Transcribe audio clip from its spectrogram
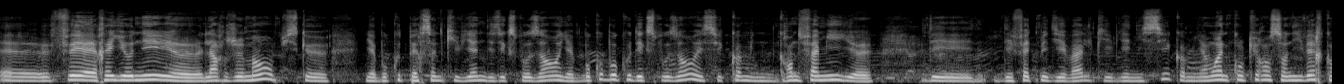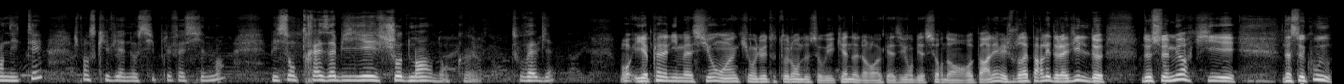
euh, fait rayonner euh, largement, puisque il y a beaucoup de personnes qui viennent, des exposants, il y a beaucoup, beaucoup d'exposants, et c'est comme une grande famille des, des, fêtes médiévales qui viennent ici. Comme il y a moins de concurrence en hiver qu'en été, je pense qu'ils viennent aussi plus facilement. Mais ils sont très habillés chaudement, donc euh, tout va bien. Bon, il y a plein d'animations hein, qui ont lieu tout au long de ce week-end. On aura l'occasion, bien sûr, d'en reparler. Mais je voudrais parler de la ville de, de Semur qui est, d'un seul coup,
